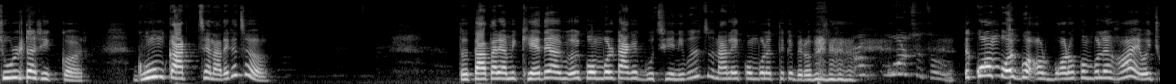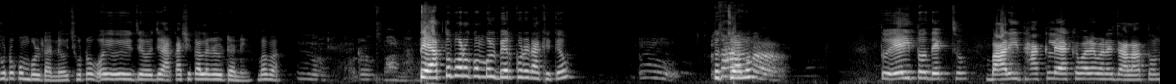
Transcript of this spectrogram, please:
চুলটা ঠিক কর। ঘুম কাটছে না দেখেছ? তো তাড়াতাড়ি আমি খেয়ে দে আমি ওই কম্বলটা আগে গুছিয়ে নিই বুঝেছ? নাহলে এই কম্বলের থেকে বেরোবে না। তো। কম্বল ওই বড় কম্বলে হয় ওই ছোট কম্বলটা নেই ওই ছোট ওই ওই যে ওই যে আকাশি কালারের ওইটা নেই বাবা। তো এত বড় কম্বল বের করে রাখে কেউ? তো চলো। তো এই তো দেখছ বাড়ি থাকলে একেবারে মানে জ্বালাতন।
